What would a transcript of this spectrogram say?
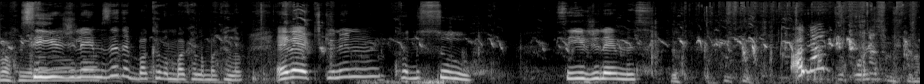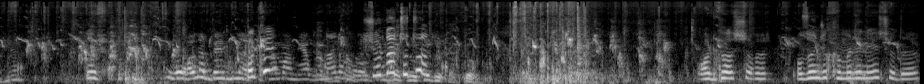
bakıyorlar. Seyircilerimize de bakalım bakalım bakalım. Evet günün konusu. Seyircilerimiz. Sürüstür. dur. Ana ben. Bakın. Şurada tutun. Dur dur dur. Arkadaşlar az önce kamera ne yaşadı?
